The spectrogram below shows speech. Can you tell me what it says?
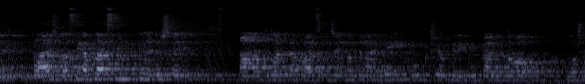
pláž, vlastně na pláž jsme nikdy nedošli. A tohle teda pláž, samozřejmě tam teda nějaký kluk, že jo, který kouká do toho moře,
